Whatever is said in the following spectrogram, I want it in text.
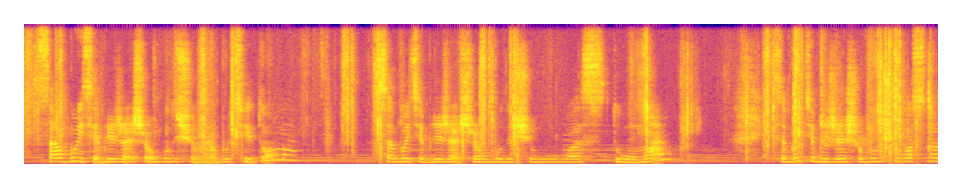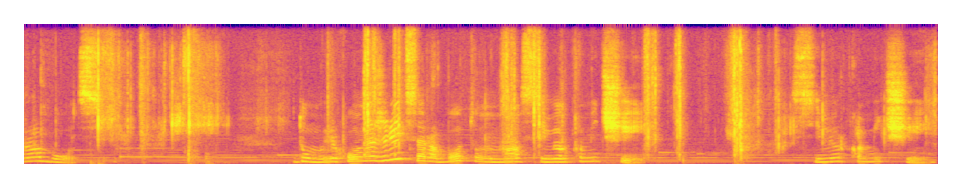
События ближайшего будущего на работе и дома. События ближайшего будущего у вас дома. События ближайшего будущего у вас на работе. Думаю, Верховная Жрица, работа у нас семерка мечей. Семерка мечей.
